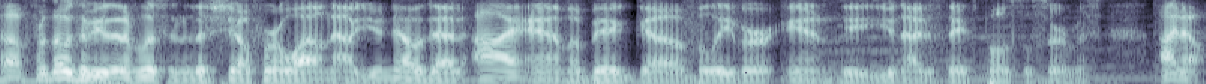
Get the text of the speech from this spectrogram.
Uh, for those of you that have listened to this show for a while now, you know that I am a big uh, believer in the United States Postal Service. I know.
